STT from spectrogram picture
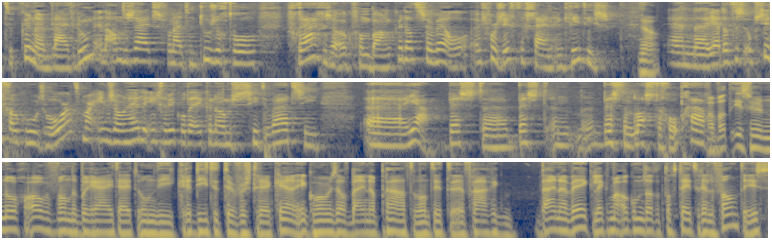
te kunnen blijven doen. En anderzijds, vanuit een toezichtrol, vragen ze ook van banken dat ze wel eh, voorzichtig zijn en kritisch. Ja. En uh, ja, dat is op zich ook hoe het hoort. Maar in zo'n hele ingewikkelde economische situatie uh, ja, best, uh, best, een, best een lastige opgave. Maar wat is er nog over van de bereidheid om die kredieten te verstrekken? Ik hoor mezelf bijna praten, want dit vraag ik bijna wekelijks, maar ook omdat het nog steeds relevant is.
